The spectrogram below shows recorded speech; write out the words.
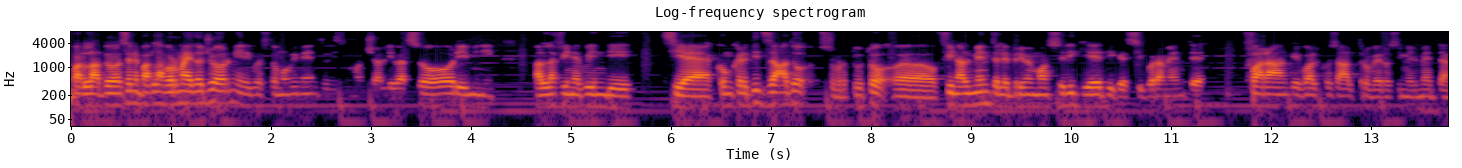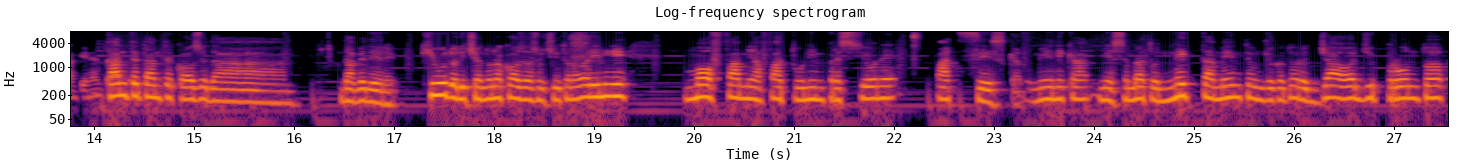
parlato, se, ne parlava ormai da giorni di questo movimento di Simoncelli verso Rimini, alla fine quindi si è concretizzato, soprattutto uh, finalmente le prime mosse di Chieti che sicuramente farà anche qualcos'altro verosimilmente anche in entrata. Tante tante cose da, da vedere. Chiudo dicendo una cosa su Cito Navarimini. Moffa mi ha fatto un'impressione pazzesca. Domenica mi è sembrato nettamente un giocatore già oggi pronto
